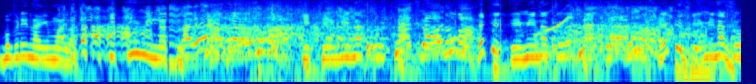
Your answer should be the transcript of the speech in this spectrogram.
बुगडी नाही मला. किती मी नाचू किती मी नाचू हे किती मी नाचू हे किती मी नाचू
